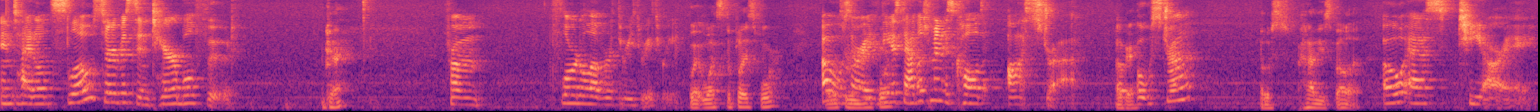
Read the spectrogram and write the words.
entitled "Slow Service and Terrible Food" Okay. from Florida Lover three three three. Wait, what's the place for? Oh, What's the sorry. review The for? establishment is called Ostra. Or Okay. Ostra. Os- how do you spell it? O S T R A.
